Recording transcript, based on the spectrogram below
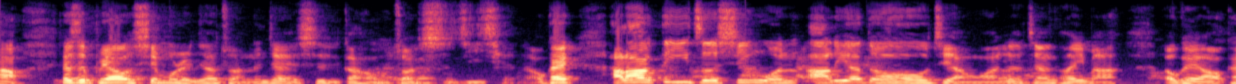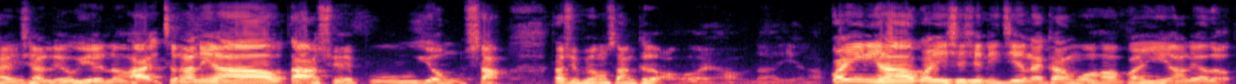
好，但是不要羡慕人家赚，人家也是刚好赚时机钱的。OK，好了，第一则新闻阿利亚都讲完了，这样可以吗？OK，好，看一下留言了。嗨，陈汉你好，大学不用上，大学不用上课哦。OK，好，那也很好。关毅你好，关毅，谢谢你今天来看我哈，关毅阿利亚的，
